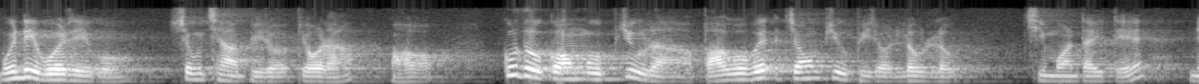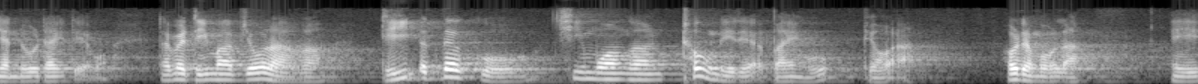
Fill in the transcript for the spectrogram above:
မွေးနေ့ဘွယ်တွေကိုရှုံချပြီးတော့ပြောတာမဟုတ်ကုသိုလ်ကောင်းမှုပြုတာဘာကိုပဲအကြောင်းပြုပြီးတော့လှုပ်လှုပ်ချီးမွမ်းတိုက်တယ်မျက်နှိုးတိုက်တယ်ပေါ့ဒါပေမဲ့ဒီမှာပြောတာကဒီအသက်ကိုချီးမွမ်းကန်ထုတ်နေတဲ့အပိုင်းကိုပြောတာဟုတ်တယ်မဟုတ်လားအေး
